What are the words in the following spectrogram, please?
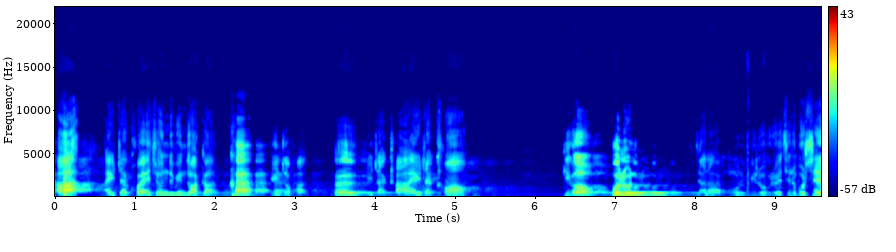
খা আর এটা ক্ষয় চন্দ্রবিন্দু আকার। খা। এই হ্যাঁ। এটা খা এটা খা। কি গো? বলুন। যারা মুরব্বী লোক রয়েছেন বসে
